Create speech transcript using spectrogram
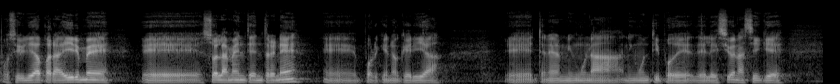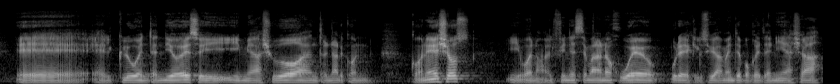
posibilidad para irme, eh, solamente entrené eh, porque no quería eh, tener ninguna, ningún tipo de, lesión, así que el club entendió eso y, me ayudó a entrenar con, con, ellos. Y bueno, el fin de semana no jugué pura y exclusivamente porque tenía ya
